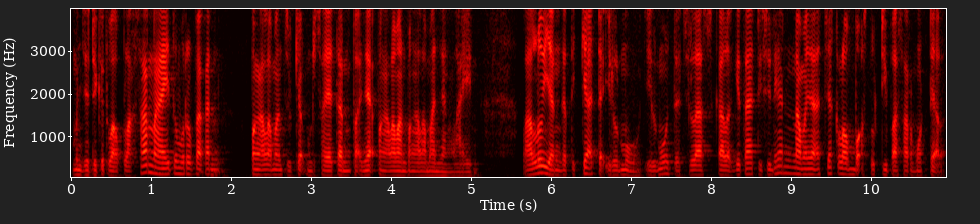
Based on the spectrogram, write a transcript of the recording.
menjadi ketua pelaksana itu merupakan pengalaman juga menurut saya dan banyak pengalaman-pengalaman yang lain Lalu yang ketiga ada ilmu. Ilmu udah jelas kalau kita di sini kan namanya aja kelompok studi pasar modal.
